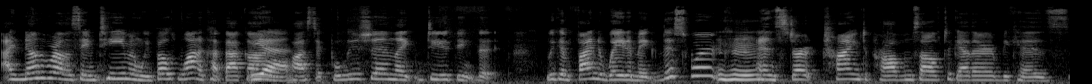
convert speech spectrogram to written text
I know that we're on the same team and we both want to cut back on Yeah. plastic pollution. Like, do you think that we can find a way to make this work Mm-hmm. and start trying to problem solve together? Because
